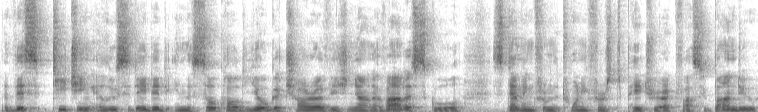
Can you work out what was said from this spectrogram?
This teaching, elucidated in the so called Yogacara Vijnanavada school, stemming from the 21st Patriarch Vasubandhu,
